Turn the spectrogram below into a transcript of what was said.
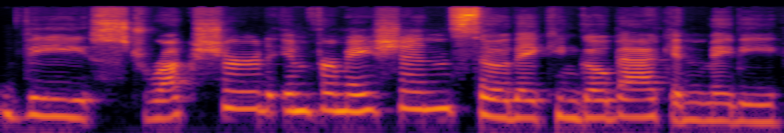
the structured information so they can go back and maybe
